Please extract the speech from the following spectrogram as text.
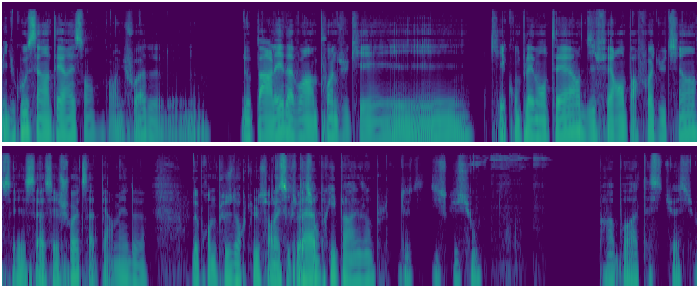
mais du coup, c'est intéressant, encore une fois, de, de, parler, d'avoir un point de vue qui est, qui est complémentaire, différent parfois du tien. C'est c'est assez chouette, ça te permet de, de prendre plus de recul sur la Qu'est-ce que tu as situation. appris, par exemple, de tes discussions par rapport à ta situation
